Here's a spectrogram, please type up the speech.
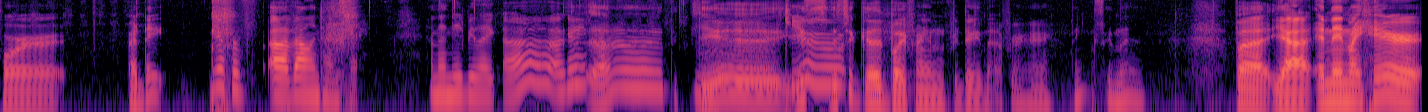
for our date. Yeah, for uh, Valentine's Day. And then they'd be like, oh, okay. Ah, that's cute. Mm, You're such a good boyfriend for doing that for her. Thanks, Anna. But yeah, and then my hair.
